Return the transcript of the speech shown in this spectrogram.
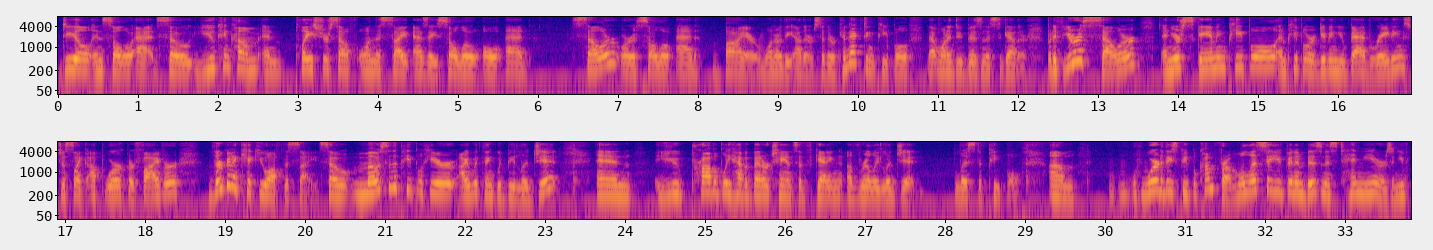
deal in solo ads. So you can come and place yourself on this site as a solo ad seller or a solo ad buyer, one or the other. So they're connecting people that want to do business together. But if you're a seller and you're scamming people and people are giving you bad ratings, just like Upwork or Fiverr, they're going to kick you off the site. So most of the people here I would think would be legit and you probably have a better chance of getting a really legit list of people. Um, where do these people come from? Well, let's say you've been in business 10 years and you've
